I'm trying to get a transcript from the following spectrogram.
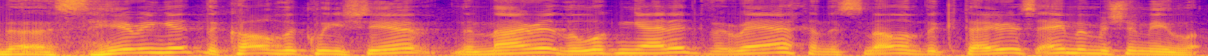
the hearing it, the call of the cliche, the Mara, the looking at it, the reach, and the smell of the Ketairis, Ema Mishamila.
